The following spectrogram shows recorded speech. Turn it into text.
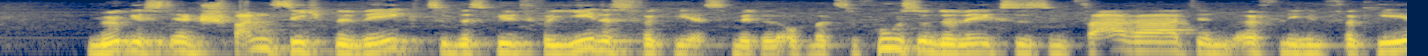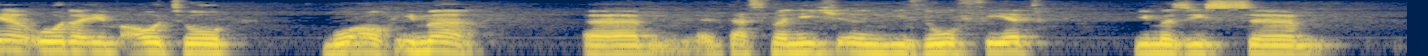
möglichst entspannt sich bewegt. Das gilt für jedes Verkehrsmittel, ob man zu Fuß unterwegs ist, im Fahrrad, im öffentlichen Verkehr oder im Auto, wo auch immer äh, dass man nicht irgendwie so fährt, wie man sich äh,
